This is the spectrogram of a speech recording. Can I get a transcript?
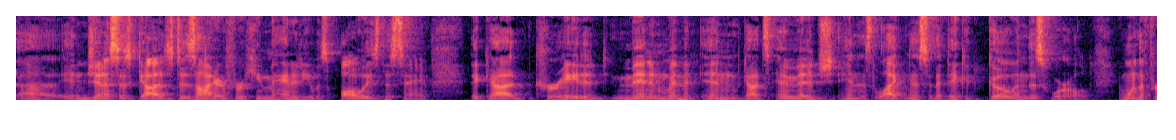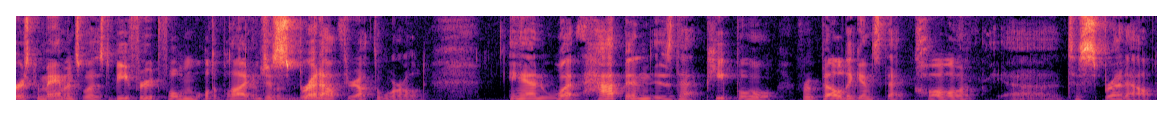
uh, in Genesis, God's desire for humanity was always the same that God created men and women in God's image and his likeness so that they could go in this world. And one of the first commandments was to be fruitful, multiply, Absolutely. and just spread out throughout the world. And what happened is that people rebelled against that call uh, to spread out,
